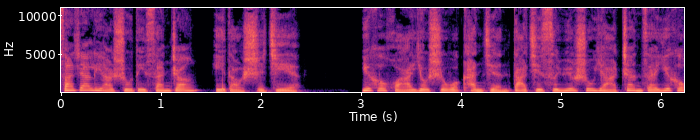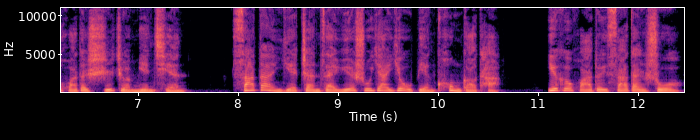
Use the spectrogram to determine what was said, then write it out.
撒迦利亚书第三章一到十节，耶和华又使我看见大祭司约书亚站在耶和华的使者面前，撒旦也站在约书亚右边控告他。耶和华对撒旦说：“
